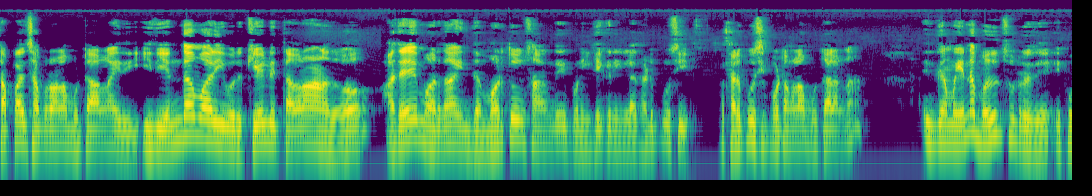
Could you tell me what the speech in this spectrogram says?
சப்பாத்தி சாப்பிட்றவங்களாம் முட்டாளலாம் இது இது எந்த மாதிரி ஒரு கேள்வி தவறானதோ அதே மாதிரி தான் இந்த மருத்துவம் சார்ந்து இப்போ நீங்கள் கேட்குறீங்களா தடுப்பூசி தடுப்பூசி போட்டவங்களாம் முட்டாளன்னா இதுக்கு நம்ம என்ன பதில் சொல்கிறது இப்போ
